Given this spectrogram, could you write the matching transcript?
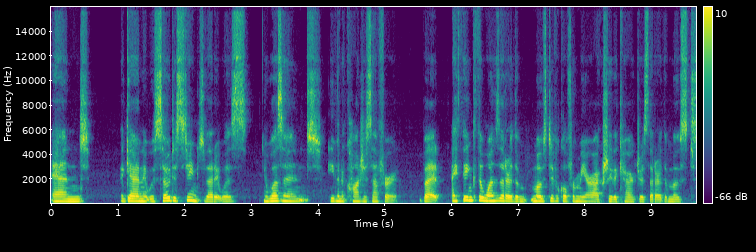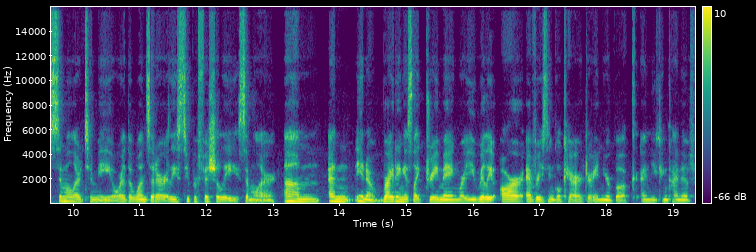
And again, it was so distinct that it was, it wasn't even a conscious effort but I think the ones that are the most difficult for me are actually the characters that are the most similar to me, or the ones that are at least superficially similar. Um, and you know, writing is like dreaming, where you really are every single character in your book, and you can kind of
